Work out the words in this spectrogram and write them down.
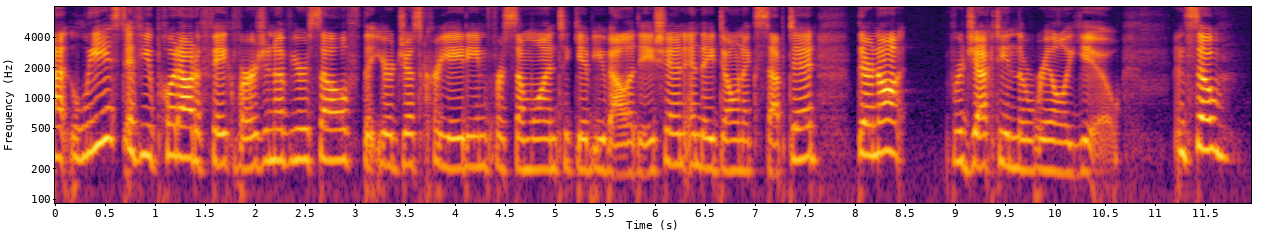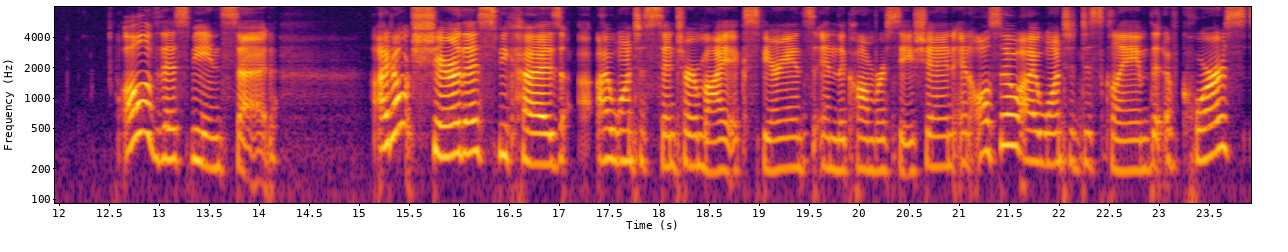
at least if you put out a fake version of yourself that you're just creating for someone to give you validation and they don't accept it, they're not rejecting the real you. And so, all of this being said, I don't share this because I want to center my experience in the conversation. And also, I want to disclaim that, of course,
